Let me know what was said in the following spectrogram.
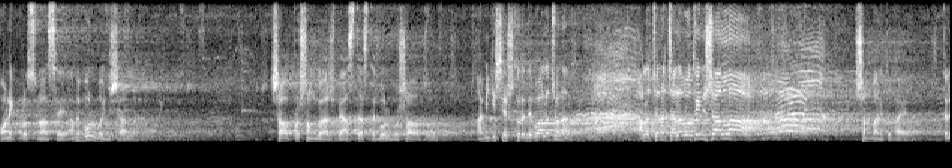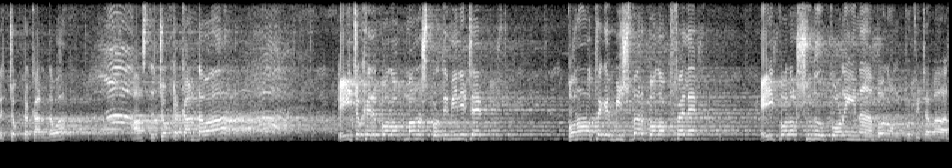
অনেক প্রশ্ন আছে আমি বলব ইনশাআল্লাহ। সব প্রসঙ্গ আসবে, আস্তে আস্তে বলব, সব বলব। আমি কি শেষ করে দেবো আলোচনা? আলোচনা চালাবো তো ইনশাআল্লাহ। সম্মানিত ভাইয়েরা, তাহলে চোখটা কার দেওয়া? আস্তে, চোখটা কার দেওয়া? এই চোখের পলক মানুষ প্রতি মিনিটে পনেরো থেকে বিশ বার পলক ফেলে। এই পলক শুধু পড়েই না, বরং প্রতিটা বার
